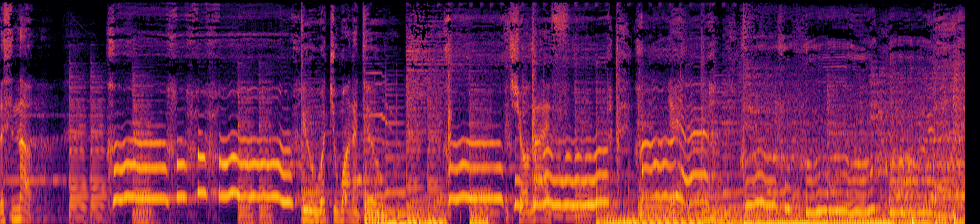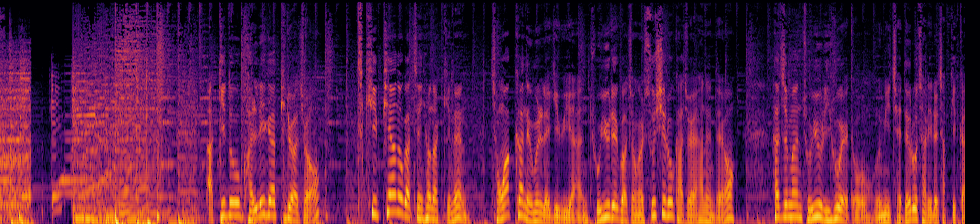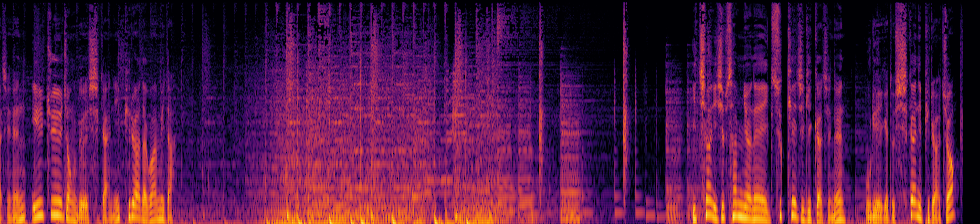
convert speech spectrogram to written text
listen up. Do what you wanna do. It's your life. Yeah. 악기도 관리가 필요하죠. 특히 피아노 같은 현악기는 정확한 음을 내기 위한 조율의 과정을 수시로 가져야 하는데요. 하지만 조율 이후에도 음이 제대로 자리를 잡기까지는 일주일 정도의 시간이 필요하다고 합니다. (2023년에) 익숙해지기까지는 우리에게도 시간이 필요하죠?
